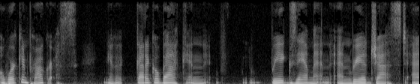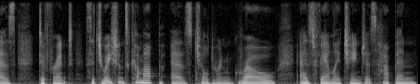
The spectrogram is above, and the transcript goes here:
a work in progress. You got to go back and re examine and readjust as different situations come up, as children grow, as family changes happen.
